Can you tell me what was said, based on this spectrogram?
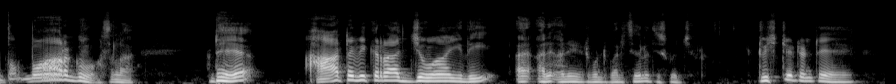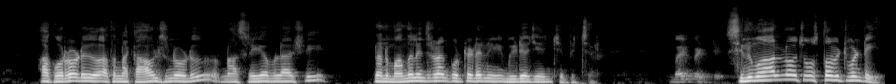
దుర్మార్గం అసలు. అంటే ఆటవిక రాజ్యమా ఇది అని అనేటువంటి పరిస్థితిలో తీసుకొచ్చారు. ట్విస్ట్ ఏంటంటే ఆ కుర్రోడు అతను నాకు కావాల్సినోడు నా శ్రేయోభిలాషి నన్ను మందలించడానికి కొట్టాడని వీడియో చేయించి చెప్పించారు. సినిమాల్లో చూస్తాం ఇటువంటి.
